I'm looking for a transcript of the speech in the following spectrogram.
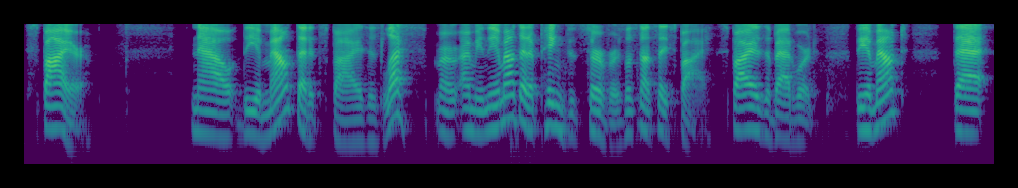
spire. Now, the amount that it spies is less. Or, I mean, the amount that it pings its servers. Let's not say spy. Spy is a bad word. The amount that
